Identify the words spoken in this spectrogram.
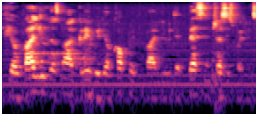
if your value does not agree with your corporate value, the best interest is for you to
